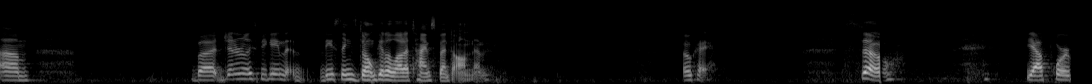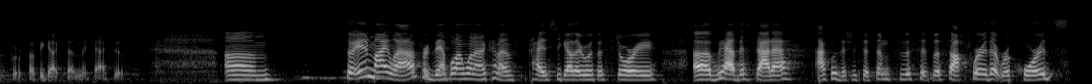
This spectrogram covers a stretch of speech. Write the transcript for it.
Um, but generally speaking, these things don't get a lot of time spent on them. Okay. So, yeah, poor, poor puppy got cut in the cactus. Um, so in my lab, for example, I want to kind of tie this together with a story. Uh, we have this data acquisition system. So this is the software that records,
